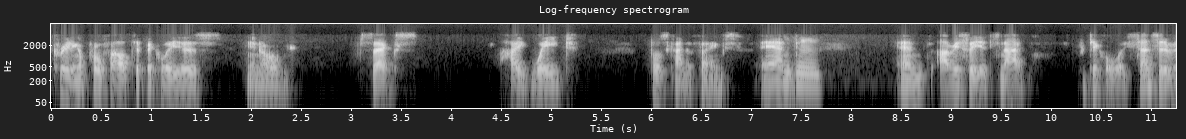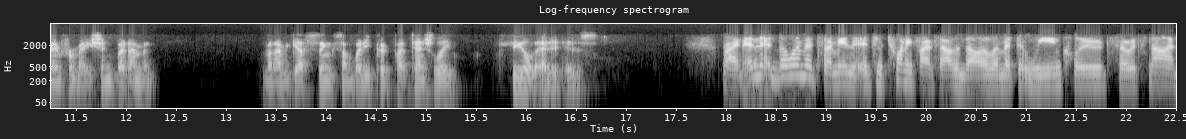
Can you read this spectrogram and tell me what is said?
creating a profile typically is, you know, sex, height, weight, those kind of things, and hmm and obviously it's not particularly sensitive information, but I'm but I'm guessing somebody could potentially feel that it is. Right, and the- limits. I mean, it's a twenty-five thousand dollar limit that we include, so it's not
